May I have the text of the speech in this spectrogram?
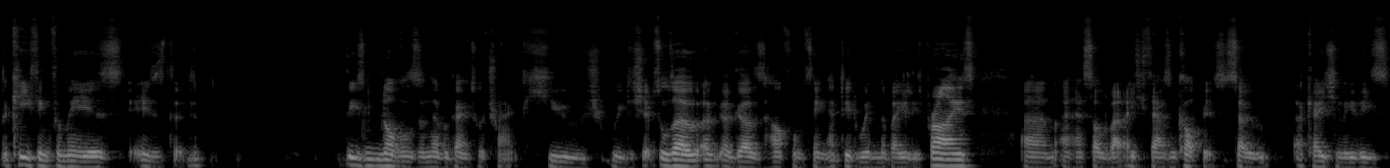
the key thing for me is is that these novels are never going to attract huge readerships. Although A, a Girl's Half Formed Thing did win the Bailey's Prize um, and has sold about 80,000 copies. So occasionally these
